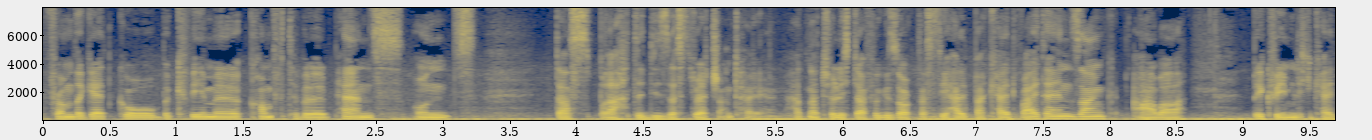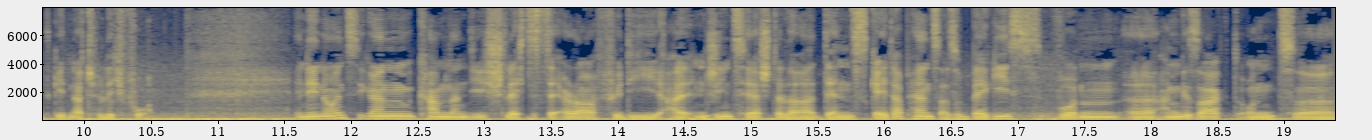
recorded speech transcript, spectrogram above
from the get-go bequeme, comfortable Pants. Und das brachte dieser Stretch-Anteil. Hat natürlich dafür gesorgt, dass die Haltbarkeit weiterhin sank, aber Bequemlichkeit geht natürlich vor. In den 90ern kam dann die schlechteste Ära für die alten Jeans-Hersteller, denn Skaterpants, also Baggies, wurden äh, angesagt und äh,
